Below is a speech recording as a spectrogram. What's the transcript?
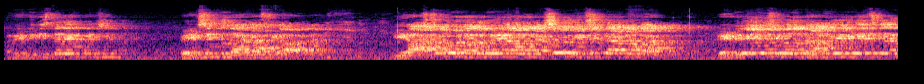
మరి ఎందుకు ఇస్తలేదు పెన్షన్? పెన్షన్కు దరఖాస్తు కావాలా? ఈ రాష్ట్రంలో నలభై నాలుగు లక్షల పెన్షన్ దారులు రెండు వేల ఇచ్చే బదులు నాలుగు వేలు వేయచ్చు కదా?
